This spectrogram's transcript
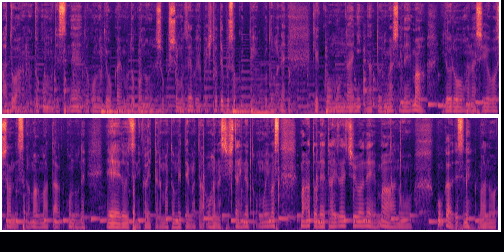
あ、あとはあのどこもですね、どこの業界もどこの職種も全部やっぱ人手不足っていうことがね、結構問題になっておりましたね。まあ、いろいろお話をしたんですが、まあ、また今度ね、えドイツに帰ったらまとめてまたお話ししたいなと思います。まあ、あとね、滞在中はね、まあ、あの今回はですね、まあ、あの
